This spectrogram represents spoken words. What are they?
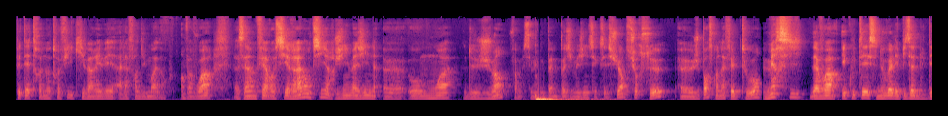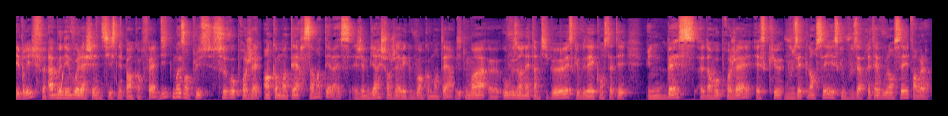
peut-être notre fille qui va arriver à la fin du mois, donc on va voir. Ça va me faire aussi ralentir, j'imagine, euh, au mois de juin, enfin c'est même pas j'imagine, c'est que c'est sûr. Sur ce, euh, je pense qu'on a fait le tour. Merci d'avoir écouté ce nouvel épisode du débrief. Abonnez-vous à la chaîne si ce n'est pas encore fait. Dites-moi en plus sur vos projets en commentaire, ça m'intéresse. J'aime bien échanger avec vous en commentaire. Dites-moi euh, où vous en êtes un petit peu, est-ce que vous avez constaté une baisse dans vos projets, est-ce que vous êtes lancé, est-ce que vous vous apprêtez à vous lancer? Enfin voilà,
